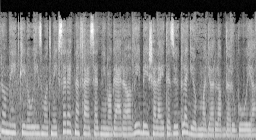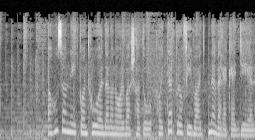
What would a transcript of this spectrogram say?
3-4 kiló izmot még szeretne felszedni magára a VB selejtezők legjobb magyar labdarúgója. A 24.hu oldalon olvasható, hogy te profi vagy, ne verekedjél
